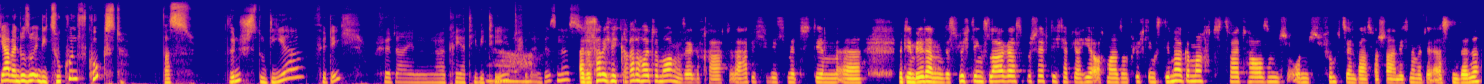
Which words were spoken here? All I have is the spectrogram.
Ja, wenn du so in die Zukunft guckst, was wünschst du dir für dich? Für deine Kreativität, ja. für dein Business? Also das habe ich mich gerade heute Morgen sehr gefragt. Da habe ich mich mit dem äh, mit den Bildern des Flüchtlingslagers beschäftigt. Ich habe ja hier auch mal so ein Flüchtlingsdinner gemacht. 2015 war es wahrscheinlich, ne, mit der ersten Welle.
